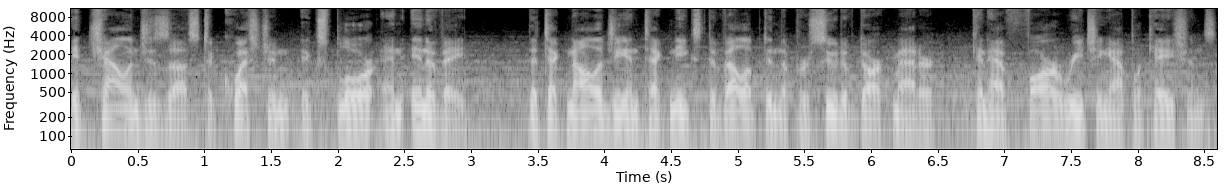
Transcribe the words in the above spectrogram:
It challenges us to question, explore, and innovate, the technology and techniques developed in the pursuit of dark matter can have far-reaching applications,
